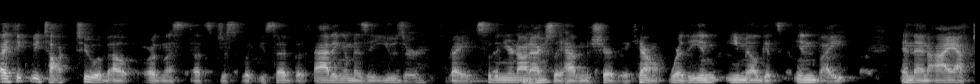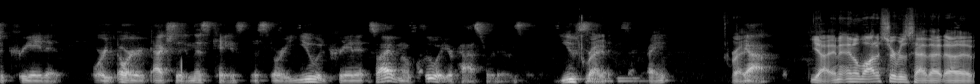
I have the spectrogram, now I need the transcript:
I think we talked too about, or unless that's just what you said, but adding them as a user, right? So then you're not Mhm. actually having to share the account where the in- email gets invite, and then I have to create it, or or actually in this case, the story you would create it. So I have no clue what your password is. You said Right. it, right? Right. Yeah. Yeah, and, and a lot of services have that. Uh,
